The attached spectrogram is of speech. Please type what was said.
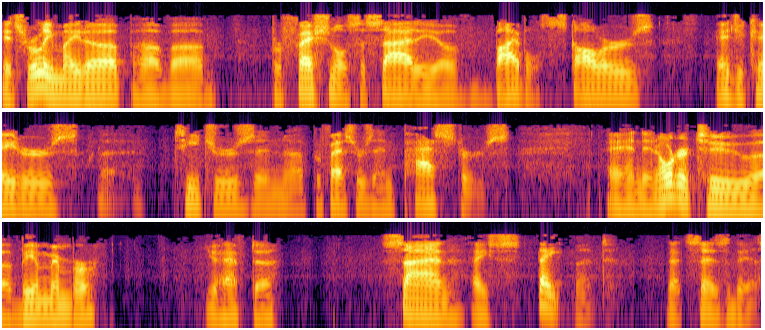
It's really made up of a professional society of Bible scholars, educators, uh, teachers, and uh, professors, and pastors. And in order to uh, be a member, you have to sign a statement that says this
